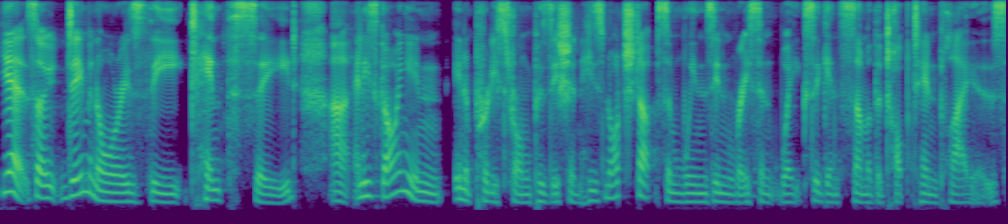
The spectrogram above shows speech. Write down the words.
Yeah, so de Minaur is the 10th seed, uh, and he's going in in a pretty strong position. He's notched up some wins in recent weeks against some of the top 10 players.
